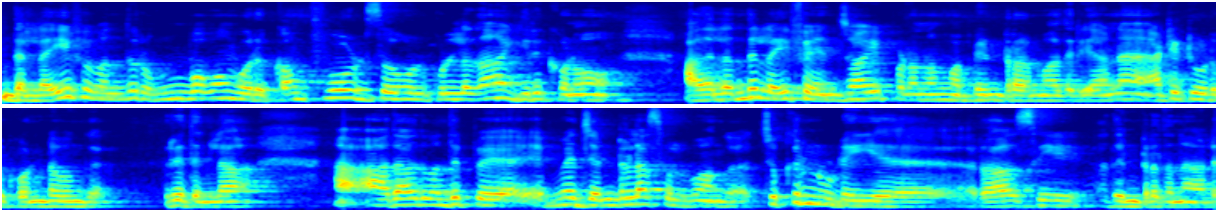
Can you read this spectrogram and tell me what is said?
இந்த லைஃப்பை வந்து ரொம்பவும் ஒரு கம்ஃபர்ட் ஜோனுக்குள்ளே தான் இருக்கணும். அதுலேருந்து லைஃப்பை என்ஜாய் பண்ணணும் அப்படின்ற மாதிரியான ஆட்டிடியூடு கொண்டவங்க. புரியுதுங்களா? அதாவது வந்து இப்போ எப்பவுமே ஜென்ரலாக சொல்லுவாங்க சுக்கரனுடைய ராசி அதுன்றதுனால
